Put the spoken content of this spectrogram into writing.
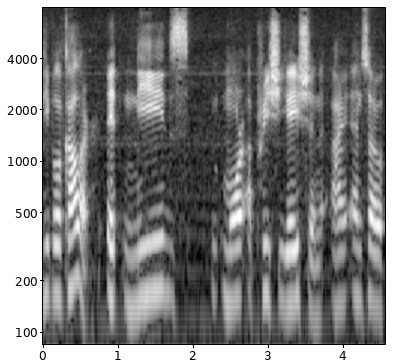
people of color. It needs more appreciation. I, and so,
